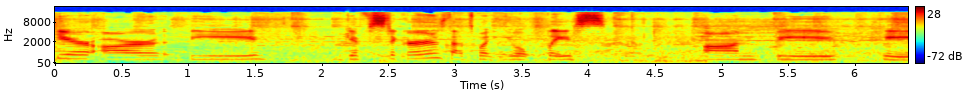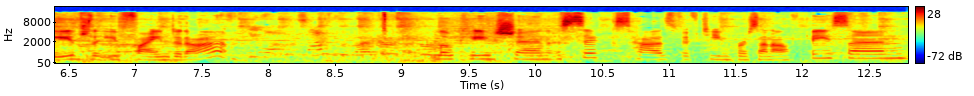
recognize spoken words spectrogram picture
Here are the gift stickers. That's what you'll place on the page that you find it at. Location 6 has 15% off Basin.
